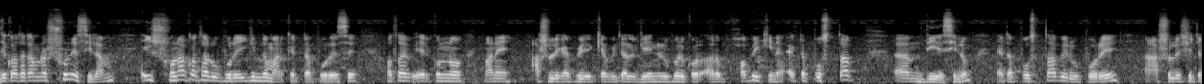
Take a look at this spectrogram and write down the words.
যে কথাটা আমরা শুনেছিলাম, এই শোনা কথার উপরেই কিন্তু মার্কেটটা পড়েছে। অতএব এর কোনো মানে আসলে ক্যাপিটাল গেইনের উপরে কর আরোপ হবে কি না একটা প্রস্তাব দিয়েছিল। একটা প্রস্তাবের উপরে আসলে সেটা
